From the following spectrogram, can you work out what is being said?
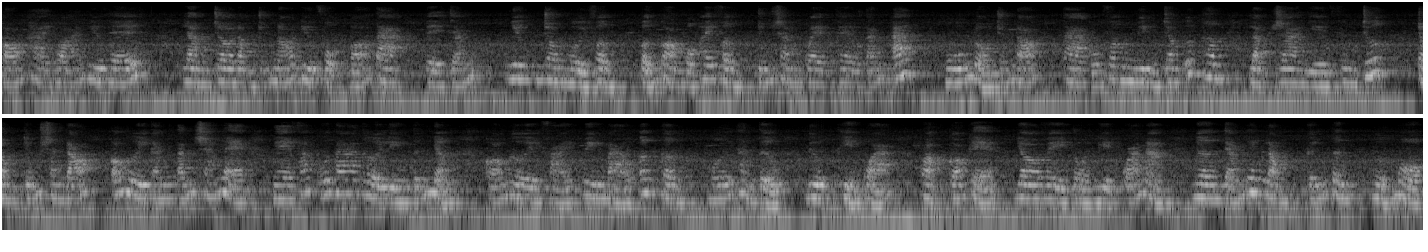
khó khai hóa như thế, làm cho lòng chúng nó điều phục bỏ ta về trắng. nhưng trong 10 phần, vẫn còn một hai phần, chúng sanh quen theo tánh ác, muốn độ chúng đó, ta cũng phân nghìn trăm ức thân, lập ra nhiều phương trước trong chúng sanh đó, có người canh tánh sáng lẹ, nghe pháp của ta thời liền tính nhận, có người phải khuyên bảo ân cần mới thành tựu, được thiện quả hoặc có kẻ do vì tội nghiệp quá nặng nên chẳng đem lòng kính tin, ngưỡng mộ.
